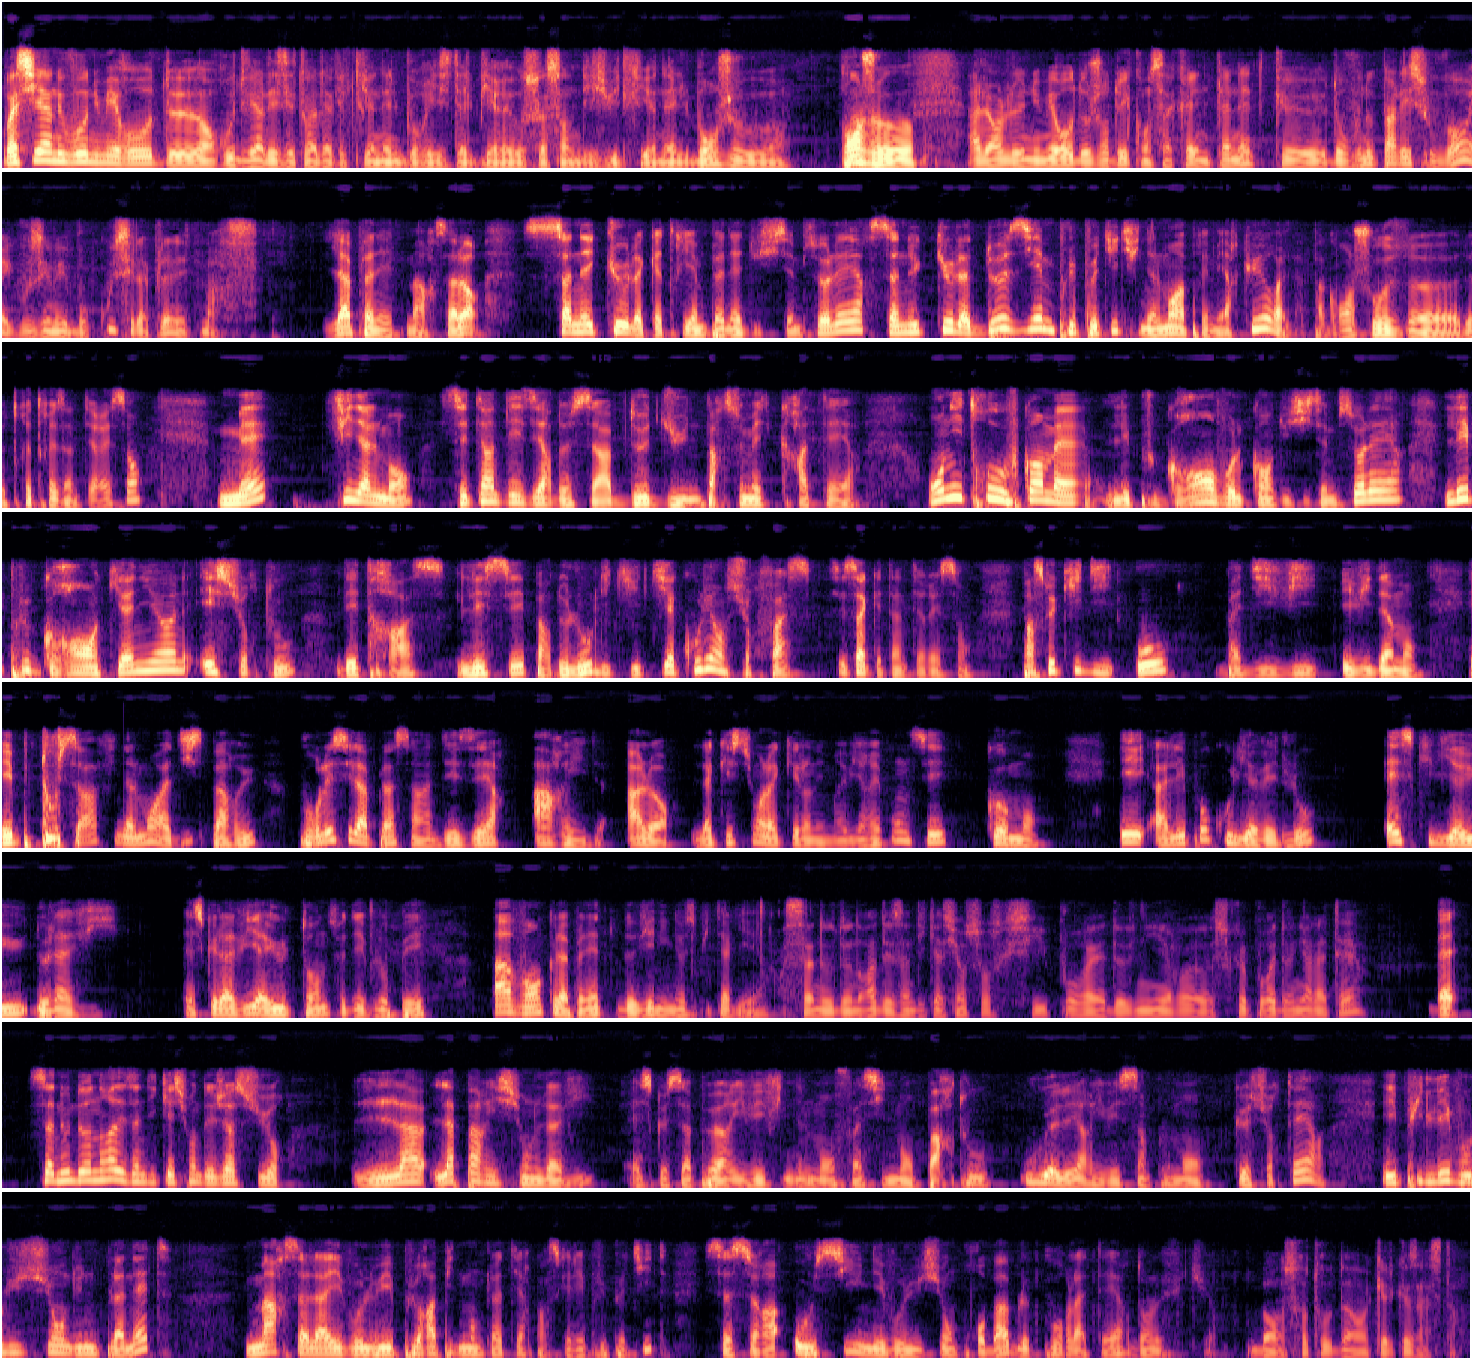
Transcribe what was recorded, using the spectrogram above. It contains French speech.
Voici un nouveau numéro de En route vers les étoiles avec Lionel Bourris d'Elbireo 78. Lionel, bonjour. Bonjour. Alors le numéro d'aujourd'hui est consacré à une planète que, dont vous nous parlez souvent et que vous aimez beaucoup, c'est la planète Mars. La planète Mars. Alors, ça n'est que la quatrième planète du système solaire, ça n'est que la deuxième plus petite finalement après Mercure, elle n'a pas grand-chose euh, de très très intéressant, mais finalement, c'est un désert de sable, de dunes, parsemé de cratères. On y trouve quand même les plus grands volcans du système solaire, les plus grands canyons et surtout des traces laissées par de l'eau liquide qui a coulé en surface. C'est ça qui est intéressant. Parce que qui dit eau, bah dit vie, évidemment. Et tout ça, finalement, a disparu pour laisser la place à un désert aride. Alors, la question à laquelle on aimerait bien répondre, c'est comment? Et à l'époque où il y avait de l'eau, est-ce qu'il y a eu de la vie? Est-ce que la vie a eu le temps de se développer? Avant que la planète devienne inhospitalière. Ça nous donnera des indications sur ce, qui pourrait devenir, euh, ce que pourrait devenir la Terre? Ben, Ça nous donnera des indications déjà sur l'apparition de la vie. Est-ce que ça peut arriver finalement facilement partout ou elle est arrivée simplement que sur Terre? Et puis l'évolution d'une planète. Mars, elle a évolué plus rapidement que la Terre parce qu'elle est plus petite. Ça sera aussi une évolution probable pour la Terre dans le futur. Bon, on se retrouve dans quelques instants.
